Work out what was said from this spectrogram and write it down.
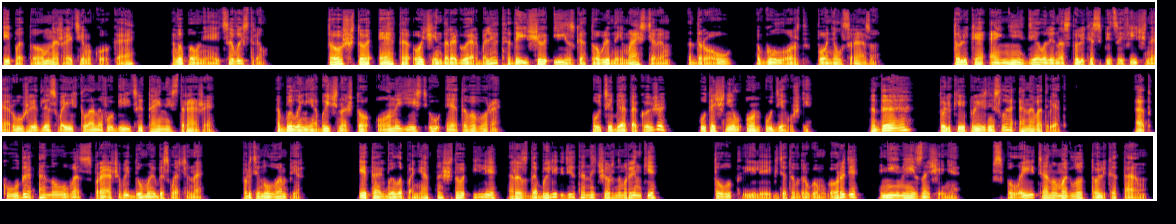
и потом нажатием курка выполняется выстрел. То, что это очень дорогой арбалет, да еще и изготовленный мастером Дроу, Гулорд понял сразу. Только они делали настолько специфичное оружие для своих кланов убийцы тайной стражи. Было необычно, что он есть у этого вора. «У тебя такой же?» — уточнил он у девушки. «Да», — только и произнесла она в ответ. «Откуда оно у вас?» — спрашивать, думаю, бессмысленно протянул вампир. И так было понятно, что или раздобыли где-то на черном рынке, тут или где-то в другом городе, не имеет значения. Всплыть оно могло только там.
